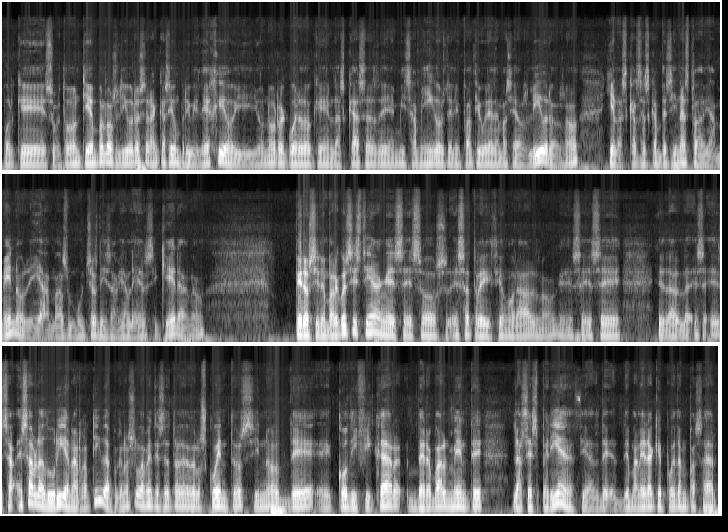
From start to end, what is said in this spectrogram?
Porque sobre todo en tiempos los libros eran casi un privilegio y yo no recuerdo que en las casas de mis amigos de la infancia hubiera demasiados libros, ¿no? Y en las casas campesinas todavía menos y además muchos ni sabían leer siquiera, ¿no? Pero sin embargo existían es- esos, esa tradición oral, ¿no? Ese, ese- esa, esa habladuría narrativa, porque no solamente se trata de los cuentos, sino de eh, codificar verbalmente las experiencias, de, de manera que puedan pasar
